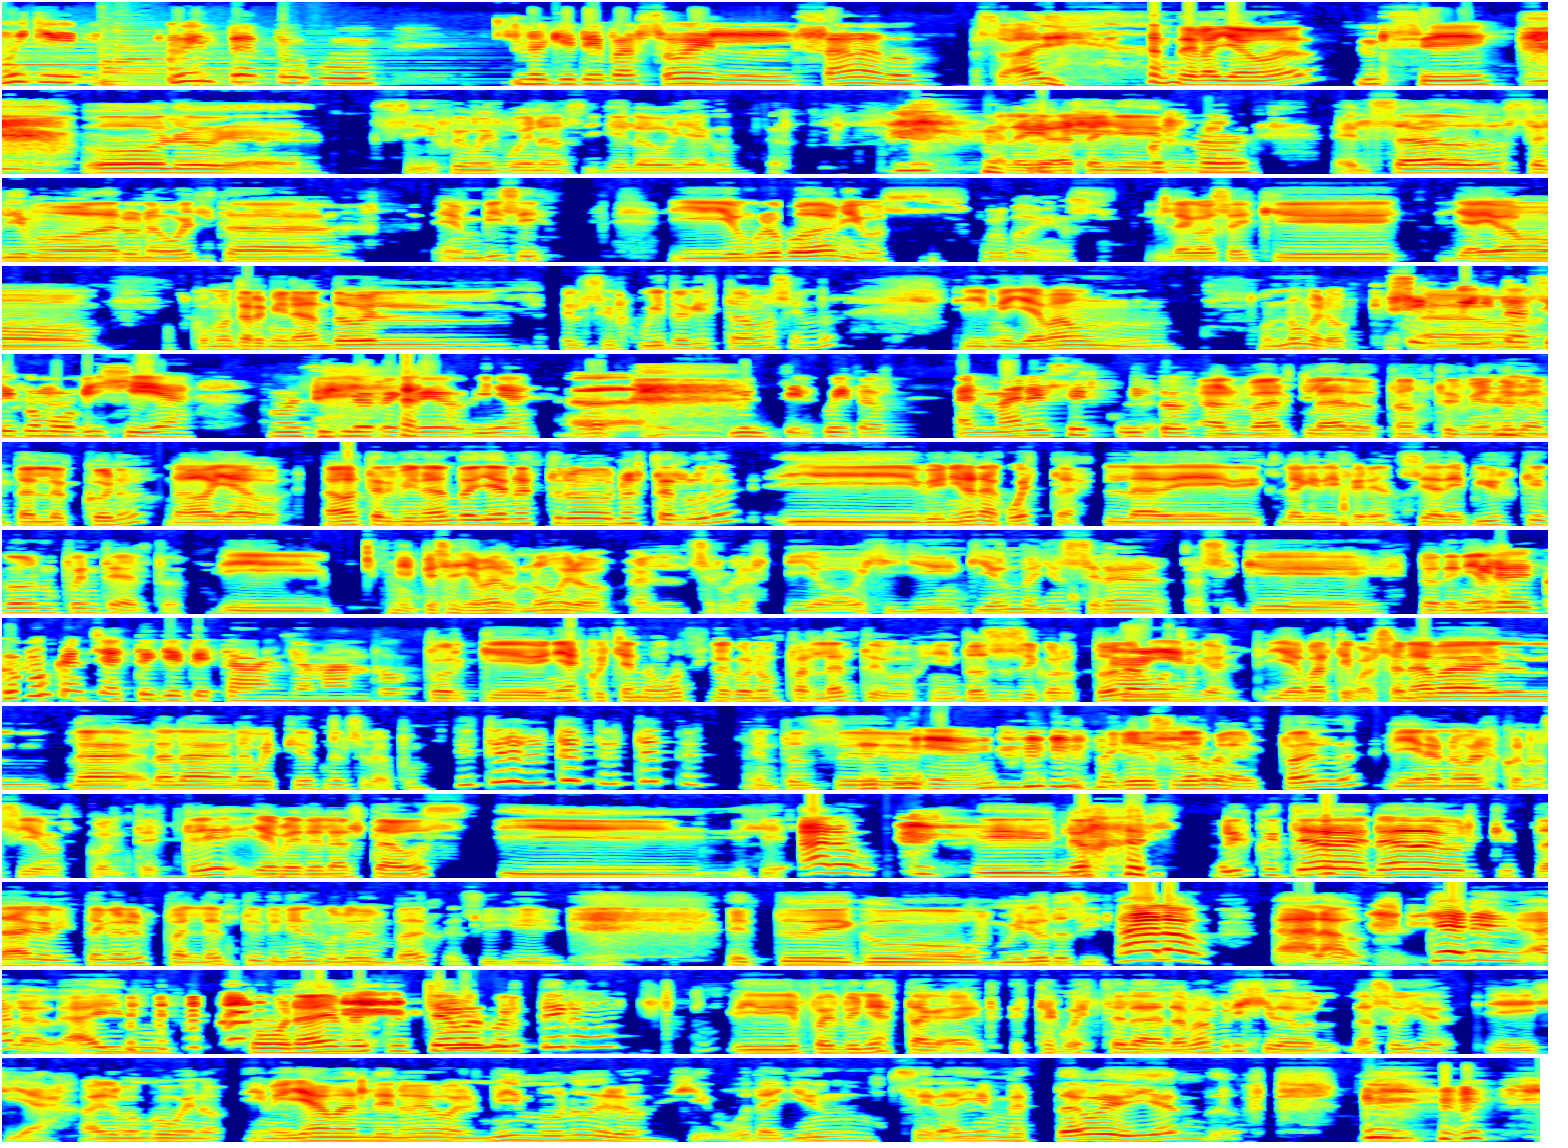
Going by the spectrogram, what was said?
Oye, cuenta tú lo que te pasó el sábado. Ay, de la llamada. Sí. Oh, lo a- Sí, fue muy bueno, así que lo voy a contar. A la que pasa que el, el sábado salimos a dar una vuelta en bici y un grupo de amigos, un grupo de amigos. Y la cosa es que ya íbamos como terminando el, el circuito que estábamos haciendo y me llama un, un número. Circuito, Ah, así como vigía, como ciclo recreo vía. Ah, el circuito. Armar el circuito. Al bar, claro, estamos terminando de levantar los conos. No, ya, vos. Estamos terminando ya nuestro, nuestra ruta y venía una cuesta, la de la que diferencia de Pirque con Puente Alto. Y me empieza a llamar un número al celular. Y yo, oye, ¿quién- ¿qué onda? ¿Quién será? Así que lo tenía Pero ¿cómo cachaste que te estaban llamando? porque venía escuchando música con un parlante, pues, y entonces se cortó la Ah, ya. música. Y aparte igual sonaba el, la, la, la, la cuestión del celular. pues. Entonces... Me saqué el celular de la espalda y era un número desconocido. Contesté y apreté el altavoz y dije, ¡Aló! Y no, no escuchaba nada porque estaba conectado con el parlante y tenía el volumen bajo, así que estuve como un minuto así, ¡Aló! ¡Aló! ¿Quién es? ¡Aló! Ahí como nadie me escuchaba, corté nomás. Y después venía esta, esta cuesta, la, la más brígida, la subida. Y dije, ya, ahora le pongo bueno. Y me llaman de nuevo al mismo número. dije, puta, ¿quién será? ¿Quién me está bebiendo? Y,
